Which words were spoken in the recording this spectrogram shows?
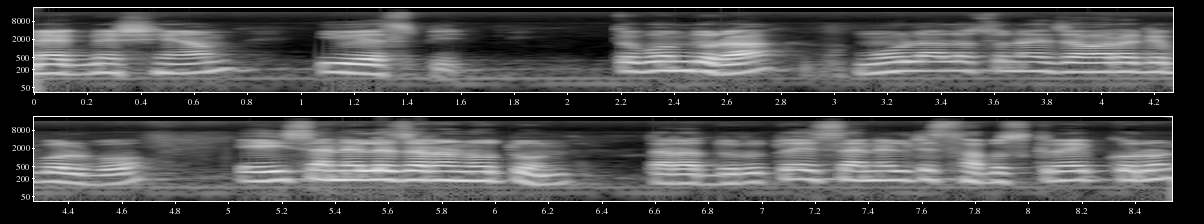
ম্যাগনেশিয়াম ইউএসপি। তো বন্ধুরা, মূল আলোচনায় যাওয়ার আগে বলব এই চ্যানেলে যারা নতুন, তারা দ্রুত এই চ্যানেলটি সাবস্ক্রাইব করুন।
